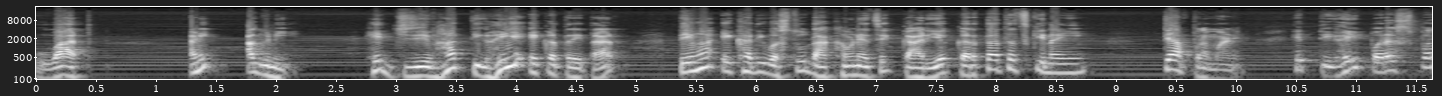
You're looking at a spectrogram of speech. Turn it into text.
वात आणि अग्नी. हे जेव्हा तिघही एकत्र येतात तेव्हा एखादी वस्तू दाखवण्याचे कार्य करतातच की नाही? त्याप्रमाणे. हे तिघही परस्पर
